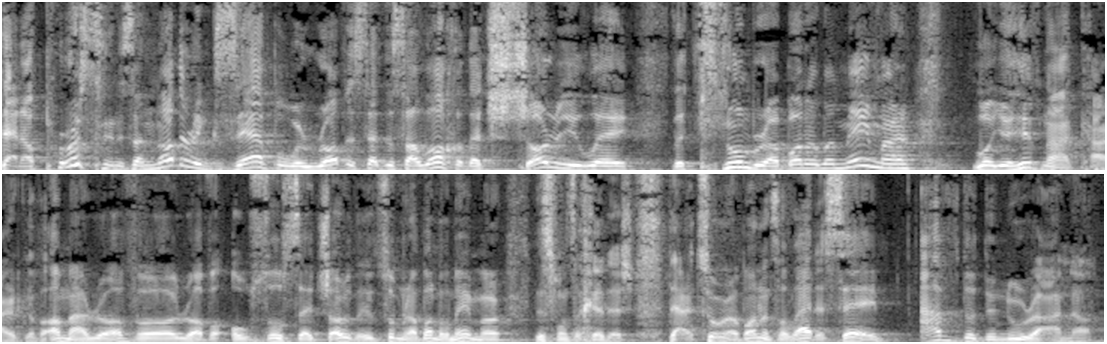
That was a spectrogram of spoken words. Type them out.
that a person is another example where Rava said this halacha that shari le the tzum rabban lemeimar lo yehivna kargav amar Rava. Uh, Rava also said shari le tzum rabban lemeimar. This one's a chiddush that tzum rabban is allowed to say avda denura ana.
